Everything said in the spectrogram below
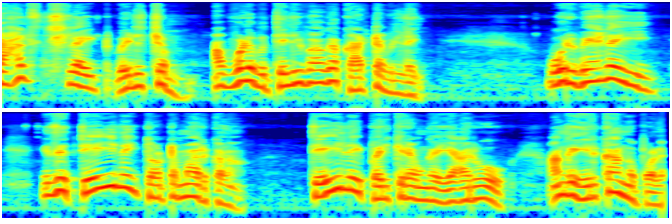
டார்ச் லைட் வெளிச்சம் அவ்வளவு தெளிவாக காட்டவில்லை. ஒருவேளை இது தேயிலை தோட்டமாக இருக்கலாம். தேயிலை பறிக்கிறவங்க யாரோ அங்கே இருக்காங்க போல.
